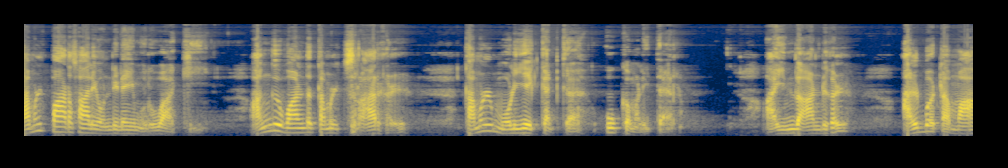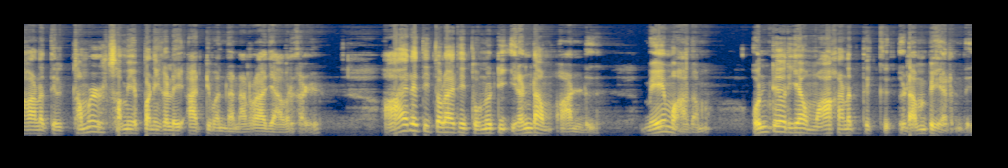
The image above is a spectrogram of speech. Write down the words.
தமிழ் பாடசாலை ஒன்றினையும் உருவாக்கி அங்கு வாழ்ந்த தமிழ் சிறார்கள் தமிழ் மொழியை கற்க ஊக்கமளித்தார் ஐந்து ஆண்டுகள் அல்பர்டா மாகாணத்தில் தமிழ் சமய பணிகளை ஆற்றி வந்த நடராஜா அவர்கள் ஆயிரத்தி தொள்ளாயிரத்தி தொண்ணூற்றி இரண்டாம் ஆண்டு மே மாதம் ஒன்டேரியா மாகாணத்துக்கு இடம்பெயர்ந்து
